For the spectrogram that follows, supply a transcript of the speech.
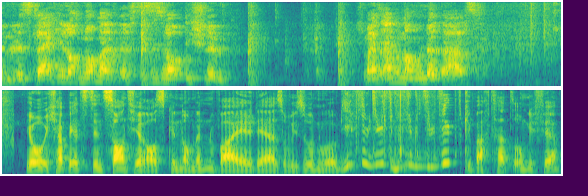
Wenn du das gleiche Loch nochmal triffst, das ist überhaupt nicht schlimm. Schmeiß einfach mal 100 Darts. Jo, ich habe jetzt den Sound hier rausgenommen, weil der sowieso nur gemacht hat ungefähr.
